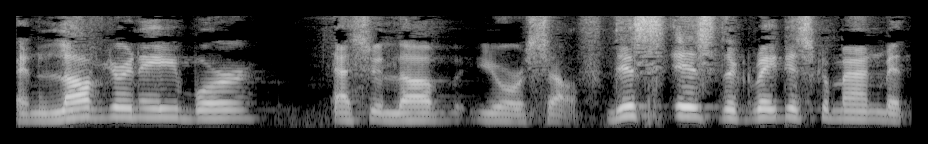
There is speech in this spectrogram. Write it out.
And love your neighbor as you love yourself. This is the greatest commandment.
